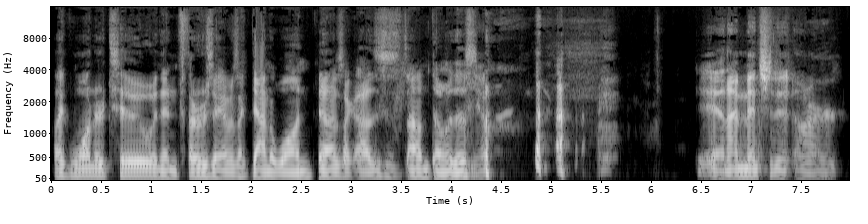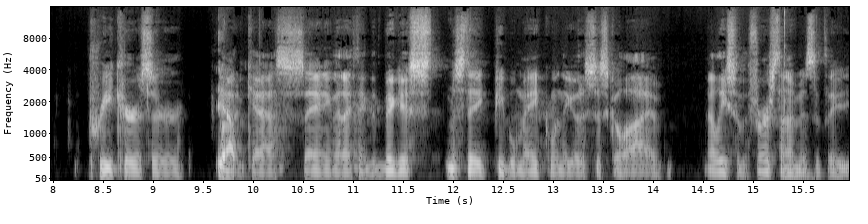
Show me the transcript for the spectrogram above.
like one or two, and then Thursday I was like down to one. And I was like, oh, this is I'm done with this. Yep. yeah, and I mentioned it on our precursor yep. podcast saying that I think the biggest mistake people make when they go to Cisco Live, at least for the first time, is that they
